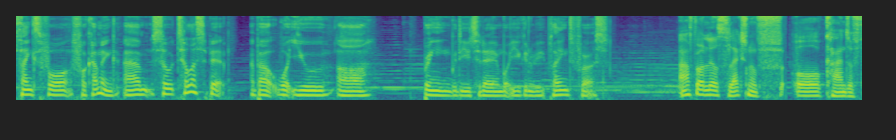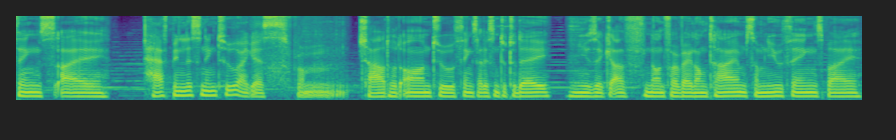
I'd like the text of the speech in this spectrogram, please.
Thanks for, for coming. Um, so, tell us a bit about what you are bringing with you today and what you're going to be playing for us. I've brought a little selection of all kinds of things I have been listening to, I guess, from childhood on to things I listen to today. Music I've known for a very long time, some new things by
